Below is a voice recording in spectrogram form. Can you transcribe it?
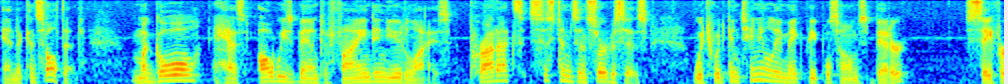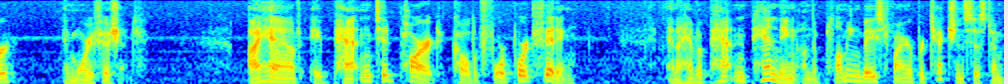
and a consultant. My goal has always been to find and utilize products, systems, and services which would continually make people's homes better, safer, and more efficient. I have a patented part called a four-port fitting and I have a patent pending on the plumbing-based fire protection system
